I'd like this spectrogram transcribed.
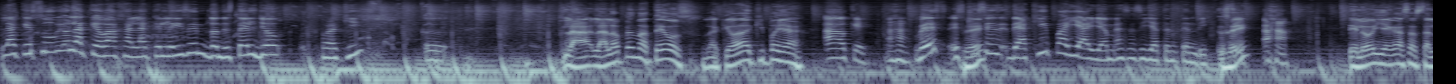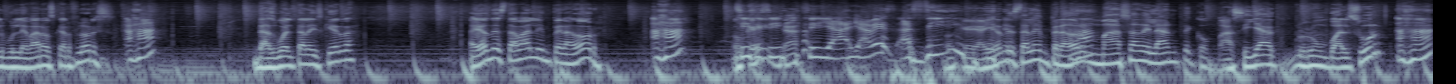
La que sube o la que baja, la que le dicen donde está el yo. Por aquí. Uh, La, la López Mateos, la que va de aquí para allá. ah, ok. Ajá. ¿Ves? Es que ¿Sí? de aquí para allá ya me hace así, ya te entendí. ¿Sí? Ajá. Y luego llegas hasta el Boulevard Oscar Flores. Ajá. Das vuelta a la izquierda. Ahí donde estaba el emperador. Ajá. Sí, sí, sí. ya. Sí, ya, ya ves. Así. Ahí donde está el emperador, Ajá. más adelante, así ya rumbo al sur, Ajá.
